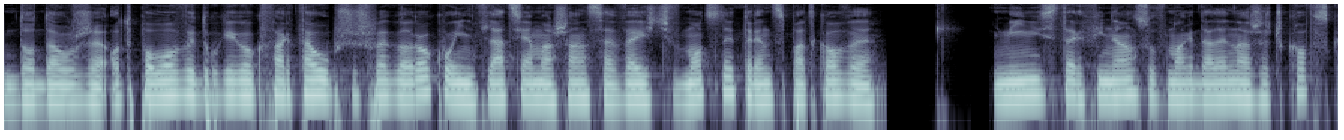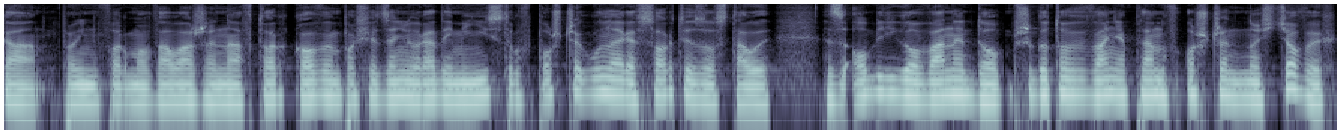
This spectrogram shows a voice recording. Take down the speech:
Dodał, że od połowy drugiego kwartału przyszłego roku inflacja ma szansę wejść w mocny trend spadkowy. Minister finansów Magdalena Rzeczkowska poinformowała, że na wtorkowym posiedzeniu Rady Ministrów poszczególne resorty zostały zobligowane do przygotowywania planów oszczędnościowych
